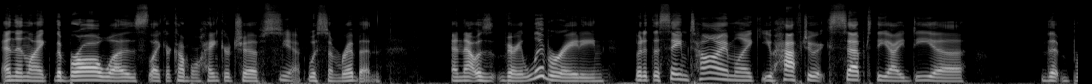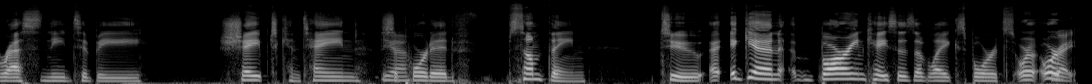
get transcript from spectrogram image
and then like the bra was like a couple handkerchiefs Yeah. with some ribbon and that was very liberating But at the same time, like you have to accept the idea that breasts need to be shaped, contained, Yeah. supported, something to again, barring cases of like sports or or Right.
